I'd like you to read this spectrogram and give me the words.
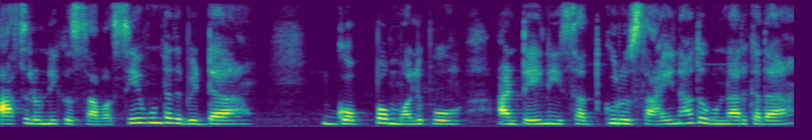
అసలు నీకు సమస్యే ఉండదు బిడ్డ. గొప్ప మలుపు అంటే నీ సద్గురు సాయినాథు ఉన్నారు కదా.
